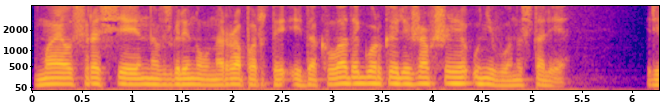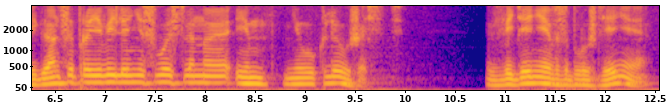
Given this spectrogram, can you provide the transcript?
Майлз рассеянно взглянул на рапорты и доклады, горкой лежавшие у него на столе. Риганцы проявили несвойственную им неуклюжесть. Введение в заблуждение –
